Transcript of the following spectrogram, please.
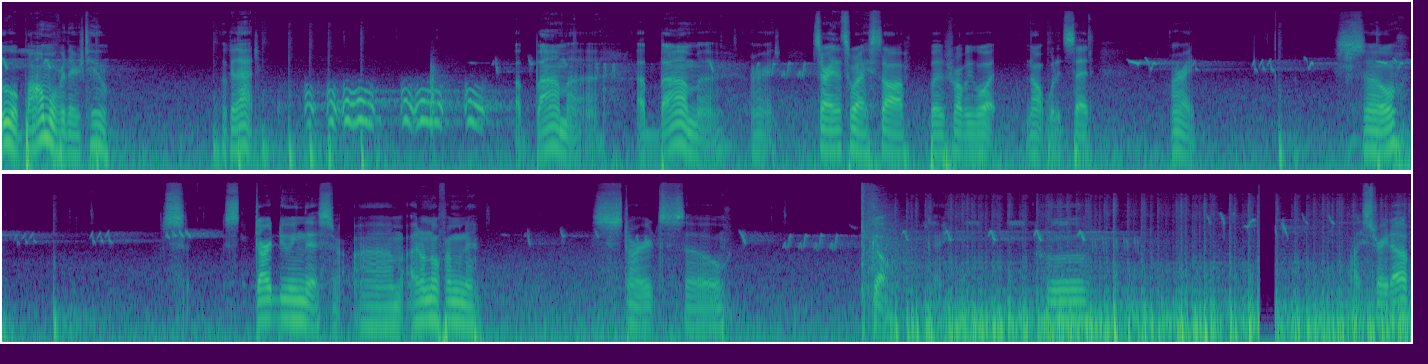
Ooh, a bomb over there too. Look at that. Obama. Obama. Alright. Sorry, that's what I saw, but it's probably what not what it said. Alright. So start doing this. Um I don't know if I'm gonna start, so go. Okay. Ooh. Fly straight up,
